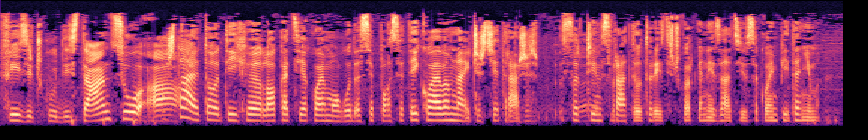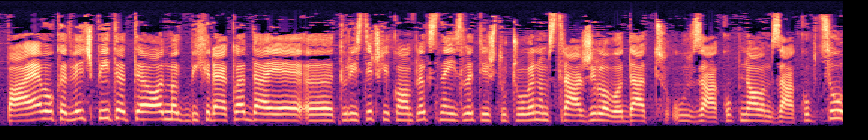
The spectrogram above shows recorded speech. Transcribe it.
fizičku distancu. A šta je to od tih e, lokacija koje mogu da se posete i koje vam najčešće traže sa čim svrate u turističku organizaciju, sa kojim pitanjima? Pa evo, kad već pitate, odmah bih rekla da je e, turistički kompleks na izletištu čuvenom Stražilovo dat u zakup novom zakupcu.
